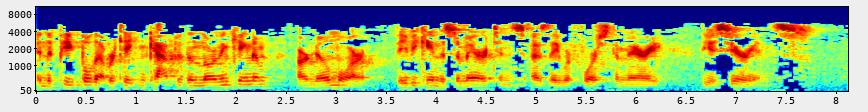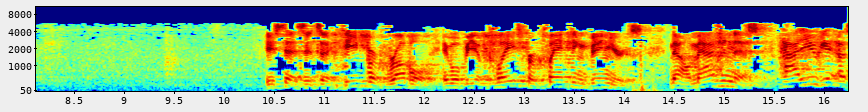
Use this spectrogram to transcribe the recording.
And the people that were taken captive in the northern kingdom are no more. They became the Samaritans as they were forced to marry the Assyrians. He says it's a heap of rubble. It will be a place for planting vineyards. Now imagine this. How do you get a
